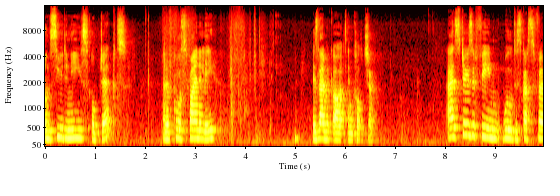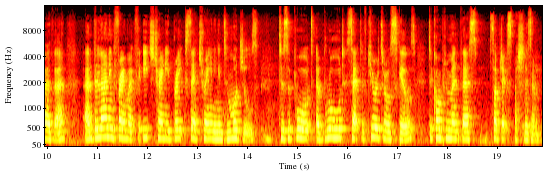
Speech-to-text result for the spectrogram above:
on Sudanese objects, and of course, finally, Islamic art and culture. As Josefine will discuss further, um, the learning framework for each trainee breaks their training into modules to support a broad set of curatorial skills to complement their subject specialism.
